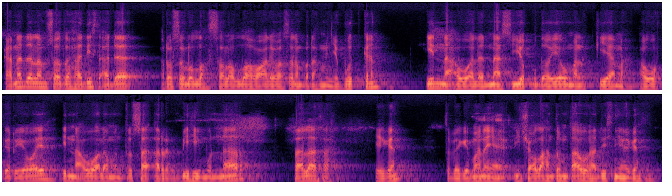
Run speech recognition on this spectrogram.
Karena dalam suatu hadis ada Rasulullah Shallallahu Alaihi Wasallam pernah menyebutkan Inna awalan nas yuqda yaumal qiyamah aw riwayah inna awala man tusa'ar bihi munnar salasah ya kan Sebagaimana ya insya Allah antum tahu hadisnya kan.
